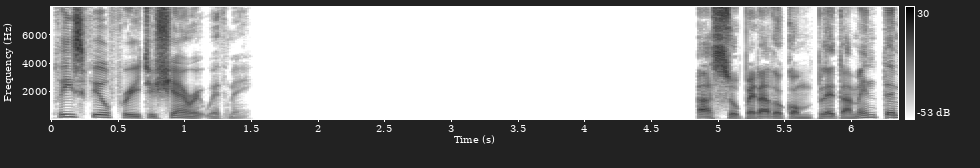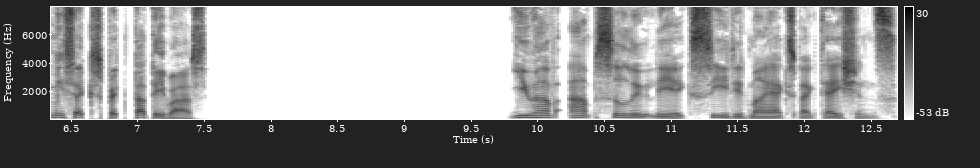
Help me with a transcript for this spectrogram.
please feel free to share it with me. Has superado completamente mis expectativas. You have absolutely exceeded my expectations.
